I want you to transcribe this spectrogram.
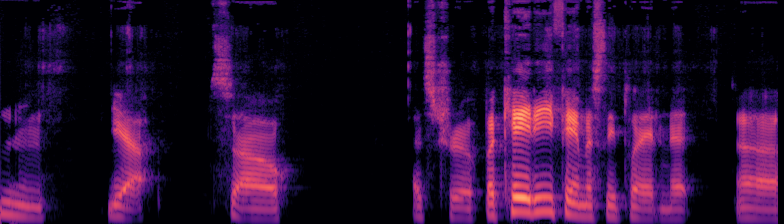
Hmm. Yeah. So that's true. But KD famously played in it uh,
